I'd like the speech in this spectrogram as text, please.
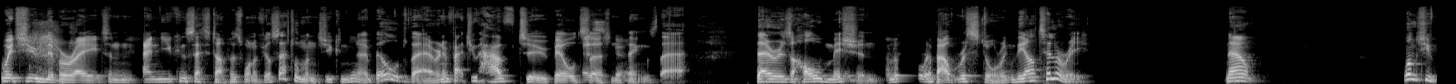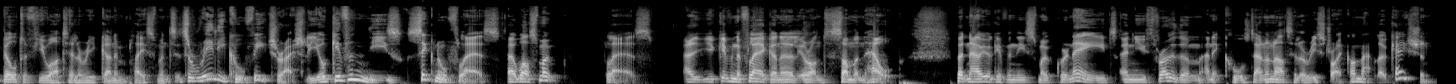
which you liberate, and and you can set it up as one of your settlements. You can you know build there, and in fact, you have to build That's certain good. things there. There is a whole mission I'm looking forward to about restoring the artillery. Now, once you've built a few artillery gun emplacements, it's a really cool feature, actually. You're given these signal flares, uh, well, smoke flares. Uh, you're given a flare gun earlier on to summon help, but now you're given these smoke grenades, and you throw them, and it calls down an artillery strike on that location.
